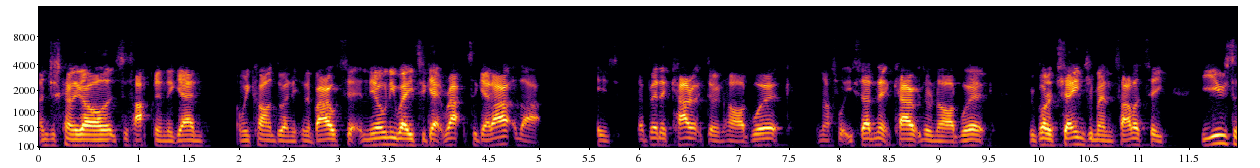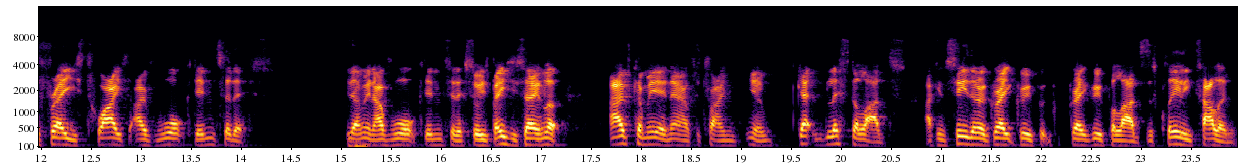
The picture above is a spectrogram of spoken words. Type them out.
and just kind of go, oh, it's just happening again, and we can't do anything about it. And the only way to get rat to get out of that is a bit of character and hard work, and that's what you said, Nick. Character and hard work. We've got to change your mentality. You used the phrase twice. I've walked into this. You know what I mean? I've walked into this. So he's basically saying, look, I've come here now to try and you know get lift the lads. I can see they're a great group, great group of lads. There's clearly talent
